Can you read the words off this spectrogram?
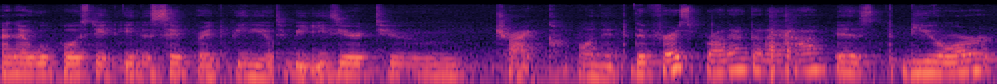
and I will post it in a separate video to be easier to track on it. The first product that I have is the Dior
